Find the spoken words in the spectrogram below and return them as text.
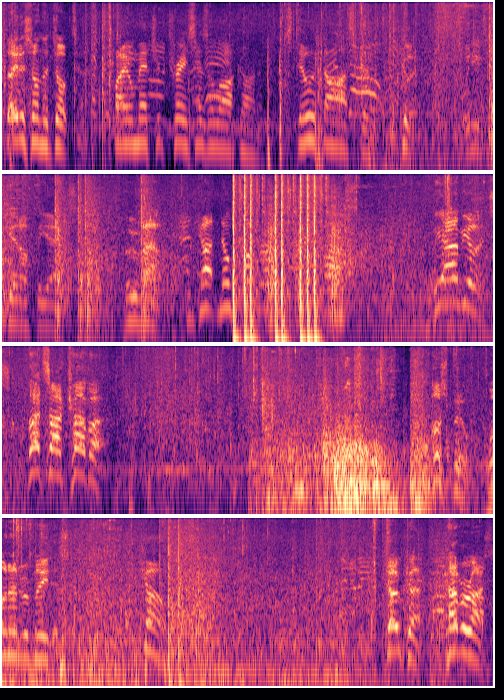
Status on the doctor. Biometric trace has a lock on him. Still at the hospital. Good. We need to get off the X. Move out. We've got no cover on the street, boss. The ambulance! That's our cover! Hospital, 100 meters. Go. Joker, cover us!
